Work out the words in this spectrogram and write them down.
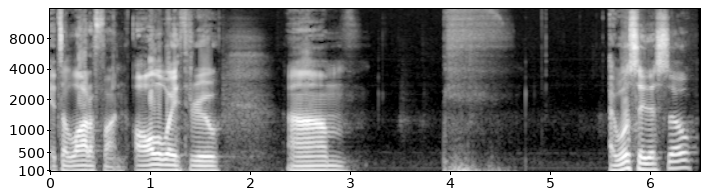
It's a lot of fun all the way through. Um, I will say this though,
